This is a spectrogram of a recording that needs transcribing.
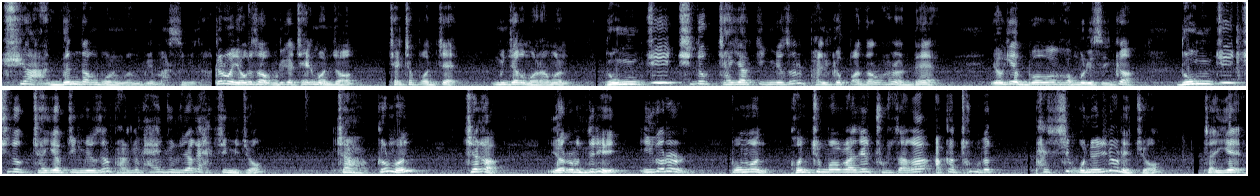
취하 안 된다고 보는 건게 맞습니다. 그러면 여기서 우리가 제일 먼저 제일 첫 번째 문제가 뭐냐면 농지 취득 자격증명서를 발급받으라고 하는데 여기에 무허가 건물이 있으니까 농지 취득 자격증명서를 발급해 주느냐가 핵심이죠. 자, 그러면 제가 여러분들이 이거를 보면 건축물 과제 축사가 아까 1985년이라고 그랬죠. 자, 이게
